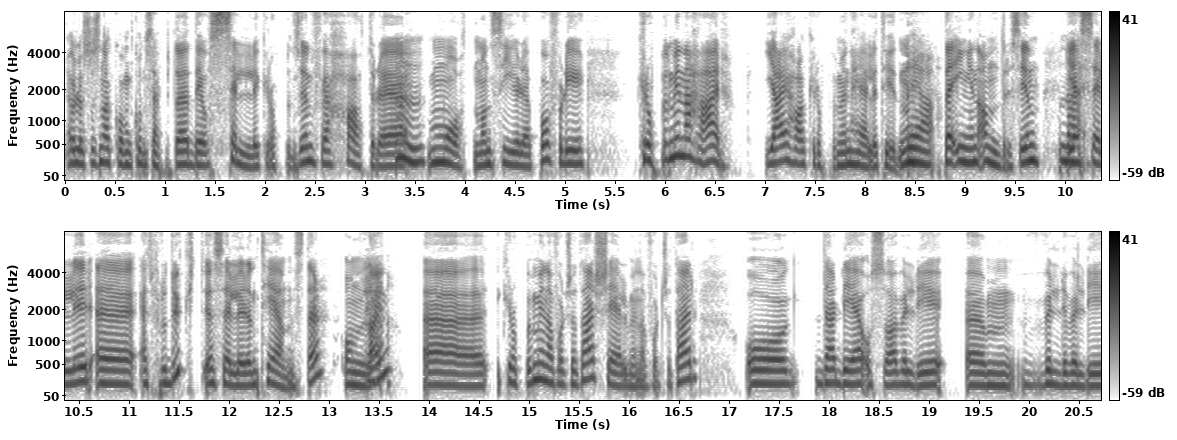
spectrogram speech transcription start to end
jeg vil også snakke om konseptet det å selge kroppen sin, for jeg hater det Mm. måten man sier det på. Fordi kroppen min er her. Jeg har kroppen min hele tiden. ja. Det er ingen andre sin. Nei. Jeg selger eh, et produkt, jeg selger en tjeneste online. Eh, kroppen min er fortsatt her, sjelen min er fortsatt her. Og det er det jeg også er veldig, um, veldig, veldig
